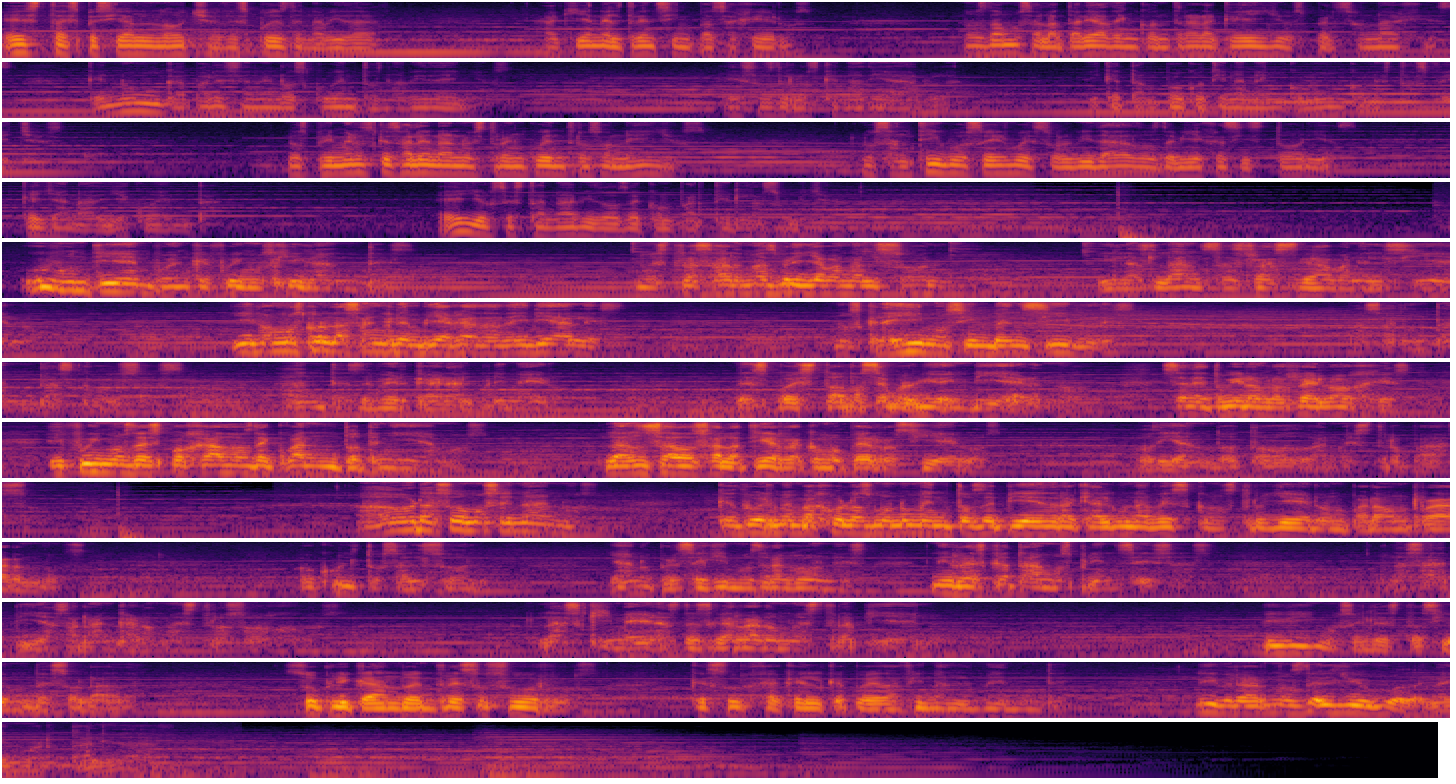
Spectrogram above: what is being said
Esta especial noche después de Navidad, aquí en el tren sin pasajeros, nos damos a la tarea de encontrar aquellos personajes que nunca aparecen en los cuentos navideños, esos de los que nadie habla y que tampoco tienen en común con estas fechas. Los primeros que salen a nuestro encuentro son ellos, los antiguos héroes olvidados de viejas historias que ya nadie cuenta. Ellos están ávidos de compartir la suya. Hubo un tiempo en que fuimos gigantes. Nuestras armas brillaban al sol y las lanzas rasgaban el cielo. Íbamos con la sangre embriagada de ideales. Nos creímos invencibles. Pasaron tantas cosas antes de ver caer al primero. Después todo se volvió invierno. Se detuvieron los relojes y fuimos despojados de cuanto teníamos, lanzados a la tierra como perros ciegos, odiando todo a nuestro paso. Ahora somos enanos que duermen bajo los monumentos de piedra que alguna vez construyeron para honrarnos. Ocultos al sol, ya no perseguimos dragones ni rescatamos princesas. Las arpías arrancaron nuestros ojos. Las quimeras desgarraron nuestra piel. Vivimos en la estación desolada, suplicando entre susurros que surja aquel que pueda finalmente librarnos del yugo de la inmortalidad.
